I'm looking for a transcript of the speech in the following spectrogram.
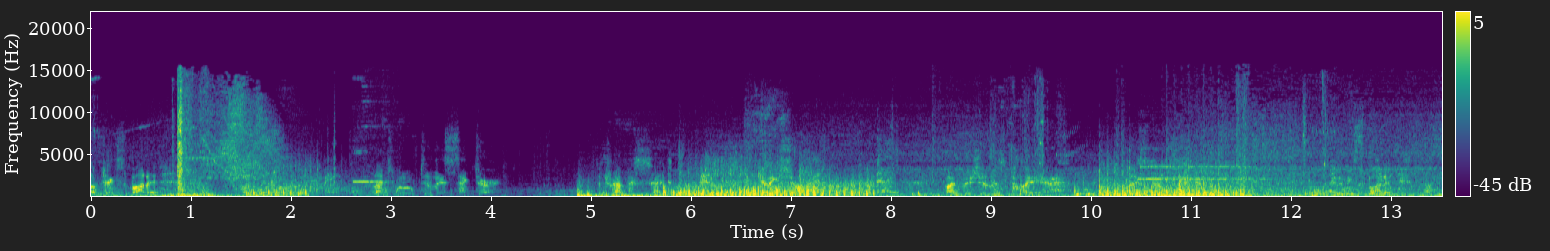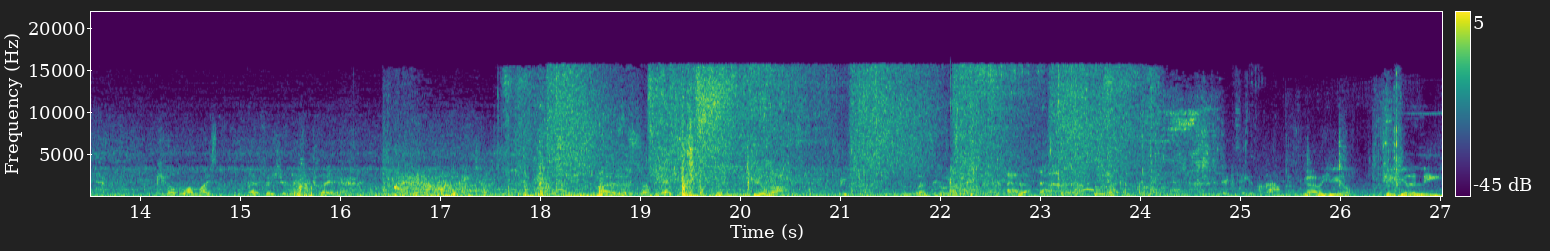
Subject spotted. Let's move to this sector. The trap is set. Getting shot. My vision is clear. Listen. Enemy spotted. Killed one my... My vision is clear. Spotted a subject. Shield up. Seasons out. Gotta heal. Taking a knee.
